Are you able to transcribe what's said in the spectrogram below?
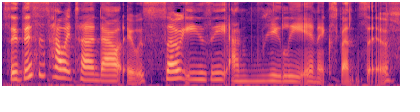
So this is how it turned out. It was so easy and really inexpensive.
